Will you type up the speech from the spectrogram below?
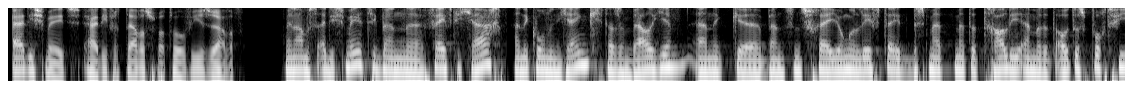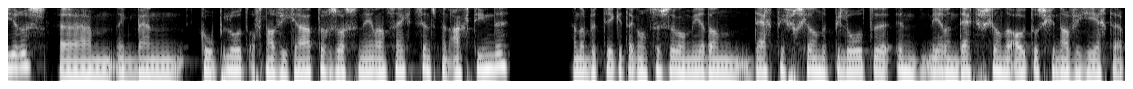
Eddie Smeets. Eddie, vertel eens wat over jezelf. Mijn naam is Eddie Smeets, ik ben uh, 50 jaar en ik woon in Genk, dat is in België. En ik ben sinds vrij jonge leeftijd besmet met het rally en met het autosportvirus. Ehm, ik ben co-piloot of navigator, zoals Nederland zegt, sinds mijn achttiende. En dat betekent dat ik ondertussen al meer dan 30 verschillende piloten in meer dan 30 verschillende auto's genavigeerd heb.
